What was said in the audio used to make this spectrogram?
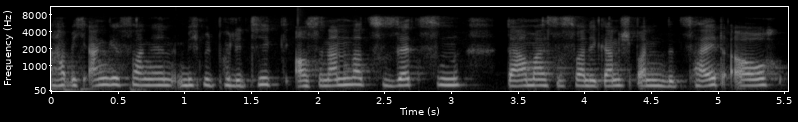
habe ich angefangen, mich mit Politik auseinanderzusetzen. Damals, das war eine ganz spannende Zeit auch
